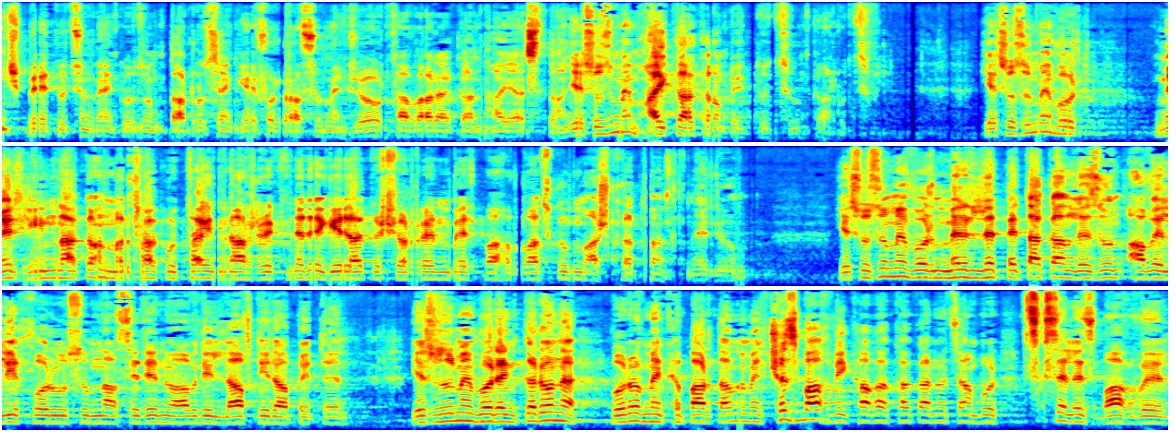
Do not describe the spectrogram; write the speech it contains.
ինչ պետություն ենք ուզում կառուցենք, երբ որ ասում ենք ժողովրդավարական Հայաստան։ Ես ուզում եմ հայկական պետություն կառուցվի։ Ես ուզում եմ, որ մեր հիմնական մշակութային արժեքները գերակշռեն մեր պահվածքում աշխատանքներում։ Ես ուզում եմ, որ մեր պետական լեզուն ավելի խոր ուսումնասիրեն ու ավելի լավ տիրապետեն։ Ես ուզում եմ, որ այն կրոնը, որով մենք հպարտանում ենք, չզբաղվի քաղաքականությամբ, որ սկսել է զբաղվել,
